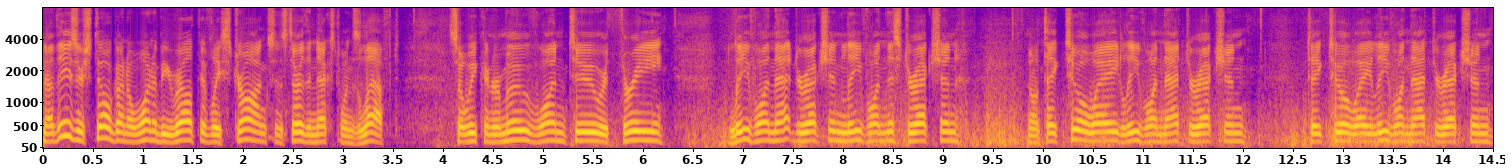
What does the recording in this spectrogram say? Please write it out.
Now these are still going to want to be relatively strong since they're the next ones left. So we can remove one, two, or three, leave one that direction, leave one this direction. And I'll take two away, leave one that direction, take two away, leave one that direction,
